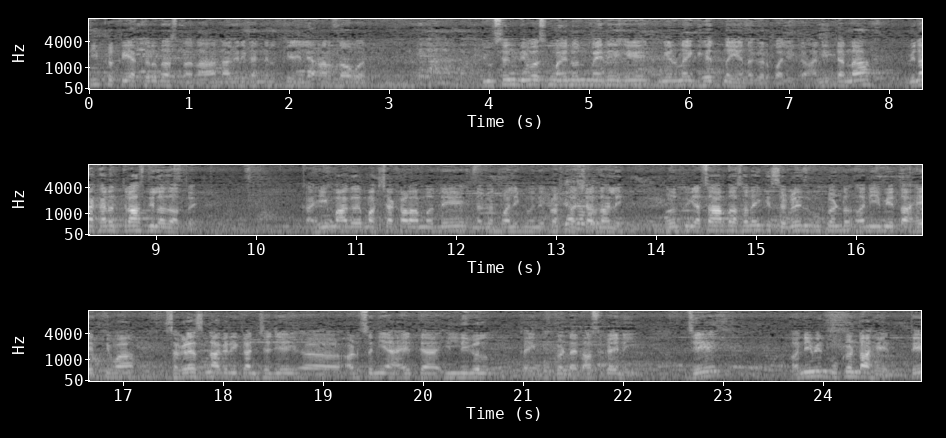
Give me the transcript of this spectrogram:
ती प्रक्रिया करत असताना नागरिकांनी केलेल्या अर्जावर दिवसेंदिवस महिनोन महिने हे निर्णय घेत नाही आहे नगरपालिका आणि त्यांना विनाकारण त्रास दिला जातोय. काही माग मागच्या काळामध्ये नगरपालिकेमध्ये भ्रष्टाचार झाले. परंतु याचा अर्थ असा नाही की सगळेच भूखंड अनियमित आहेत किंवा सगळ्याच नागरिकांच्या जे अडचणी आहेत त्या इलिगल काही भूखंड आहेत असं काही नाही जे अनियमित भूखंड आहेत ते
